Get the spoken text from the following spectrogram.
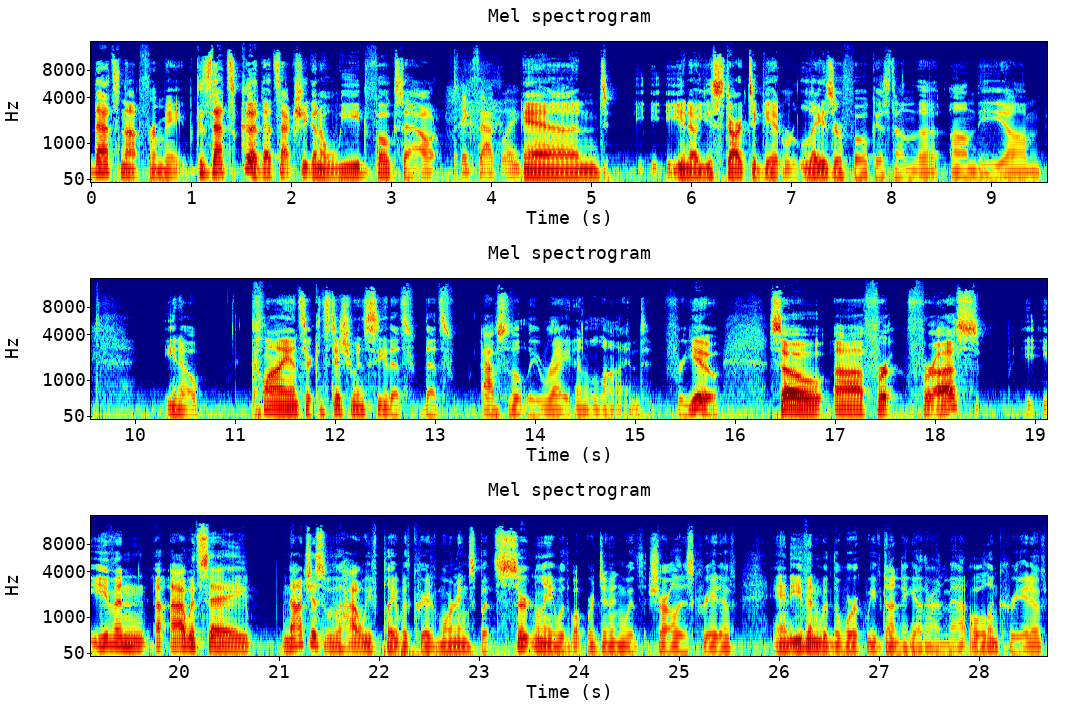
that's not for me. Because that's good. That's actually going to weed folks out. exactly And you know, you start to get laser focused on the on the um, you know clients or constituency that's that's absolutely right and aligned for you. So uh, for for us, even uh, I would say not just with how we've played with Creative Mornings, but certainly with what we're doing with Charlotte is Creative, and even with the work we've done together on Matt Olin Creative,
